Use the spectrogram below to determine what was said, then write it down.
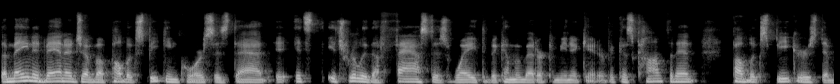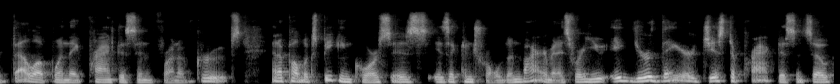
The main advantage of a public speaking course is that it's it's really the fastest way to become a better communicator because confident public speakers develop when they practice in front of groups. And a public speaking course is is a controlled environment. It's where you you're there just to practice, and so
